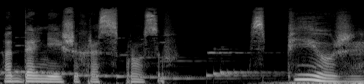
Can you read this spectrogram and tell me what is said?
от дальнейших расспросов. «Спи уже!»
